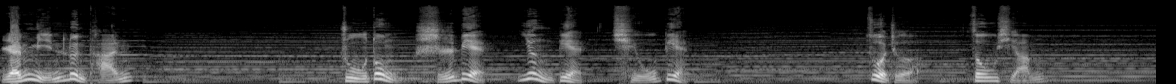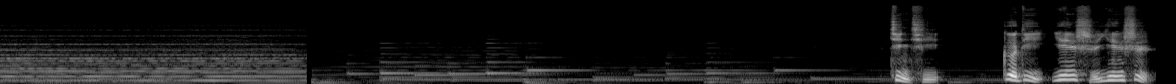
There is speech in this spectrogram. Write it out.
人民论坛，主动识变、应变、求变。作者：邹翔。近期，各地因时因势，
